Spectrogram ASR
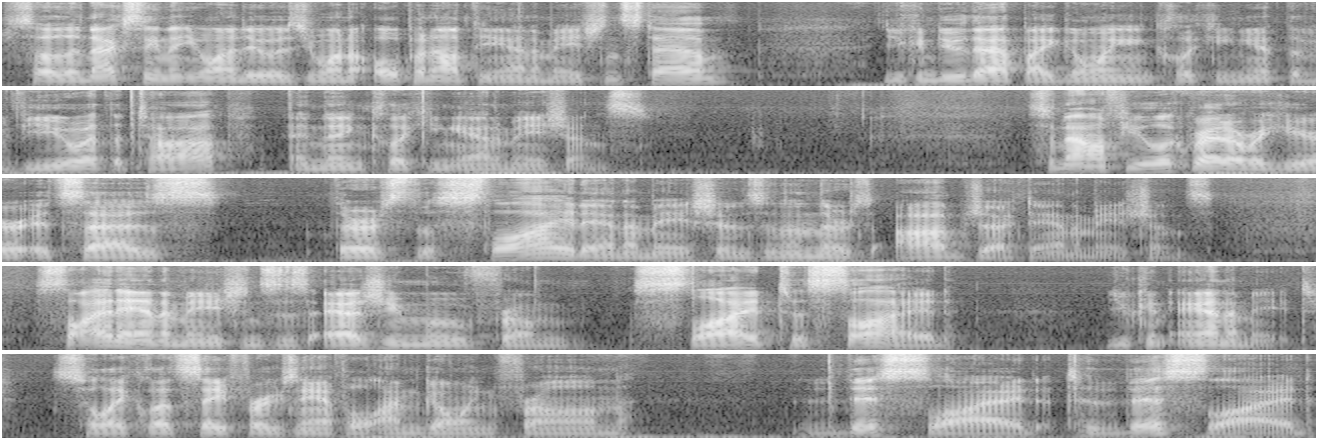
So the next thing that you want to do is you want to open up the animations tab. You can do that by going and clicking at the view at the top and then clicking animations. So now if you look right over here, it says there's the slide animations and then there's object animations. Slide animations is as you move from slide to slide, you can animate. So like let's say for example I'm going from this slide to this slide,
